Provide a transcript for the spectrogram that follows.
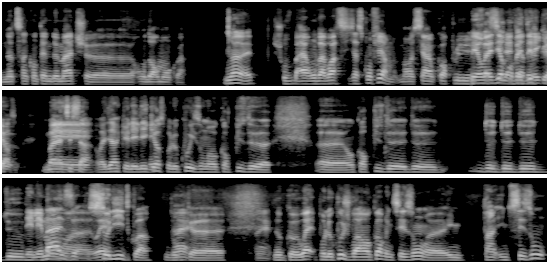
notre cinquantaine de matchs en dormant, quoi. Ouais. Je trouve, bah, on va voir si ça se confirme. Bon, c'est encore plus. Mais on va dire, on va dire que voilà, c'est ça. On va dire que les Lakers, pour le coup, ils ont encore plus de, euh, encore plus de, de de, de, de, de bases euh, solides quoi donc ouais. Euh, donc ouais pour le coup je vois encore une saison une enfin une saison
